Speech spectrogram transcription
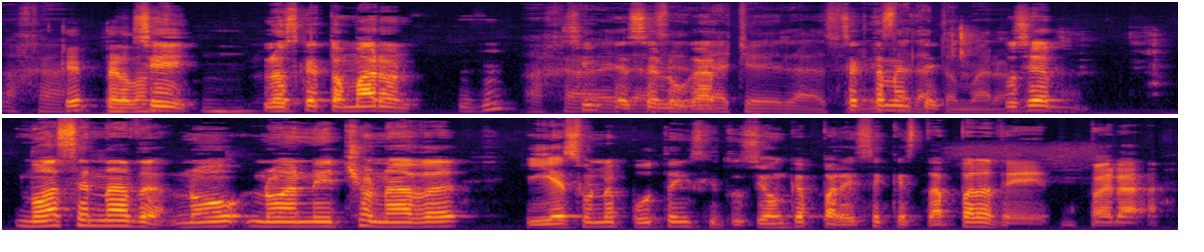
Ajá. ¿Qué? Perdón. Sí, los que tomaron. sí, ese lugar. Exactamente. O sea, no hacen nada, no, no han hecho nada y es una puta institución que parece que está para de, para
